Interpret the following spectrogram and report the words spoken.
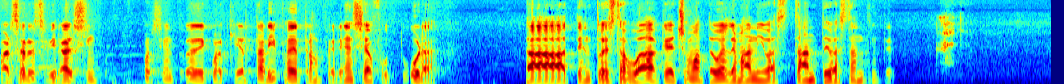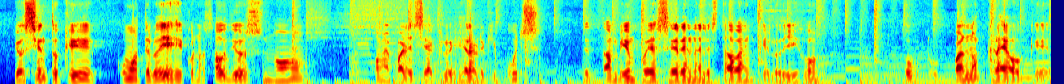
Barça recibirá el 50% de cualquier tarifa de transferencia futura. Está atento a esta jugada que ha hecho Mateo Alemani, bastante, bastante interesante. Yo siento que, como te lo dije, con los audios no, no me parecía que lo dijera Ricky Puch. También puede ser en el estado en que lo dijo, lo cual no creo que.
